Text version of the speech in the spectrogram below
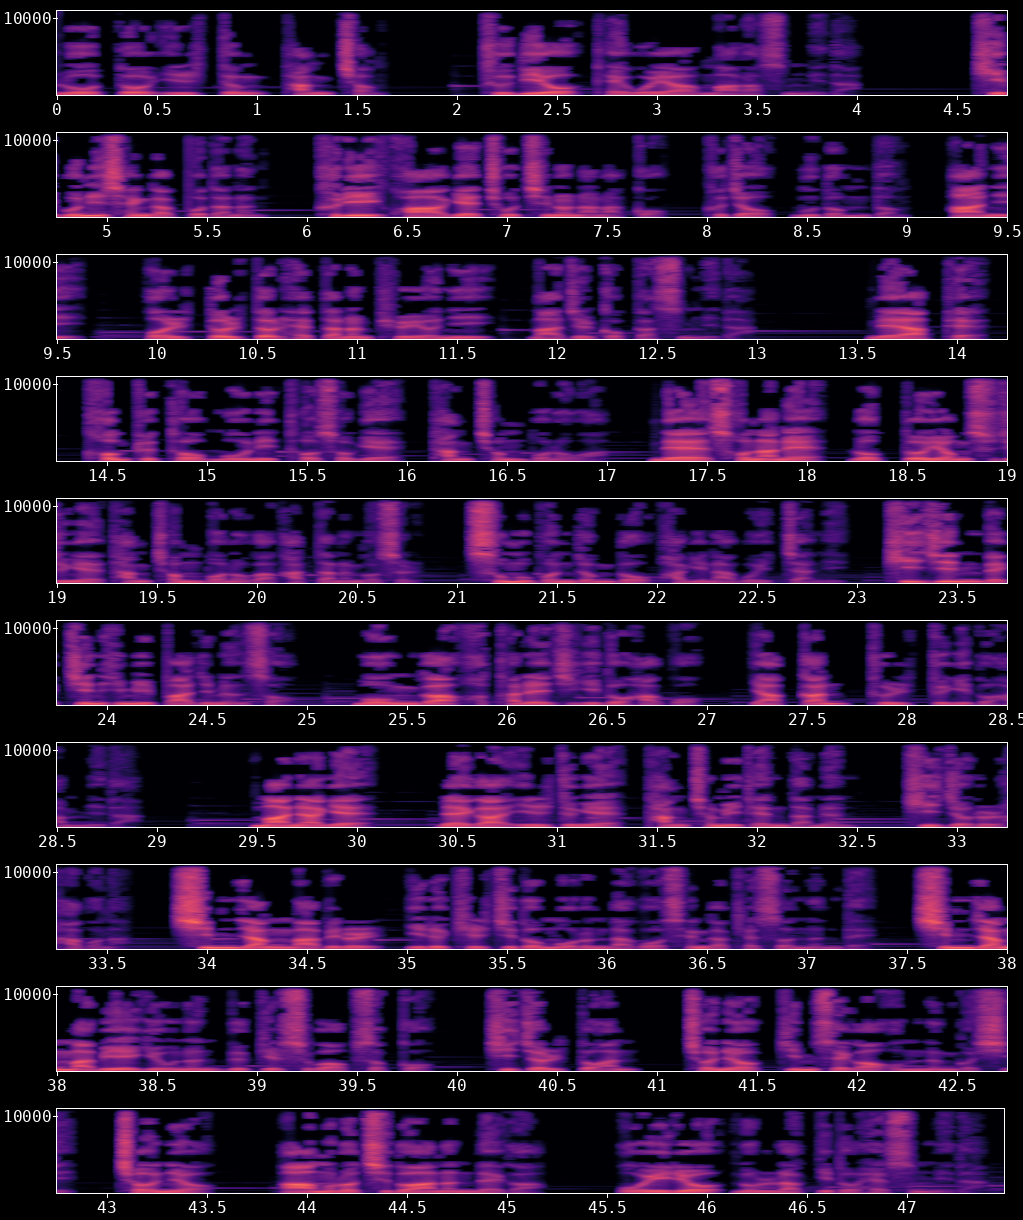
로또 1등 당첨. 드디어 되고야 말았습니다. 기분이 생각보다는 그리 과하게 좋지는 않았고 그저 무덤덤 아니 얼떨떨했다는 표현이 맞을 것 같습니다. 내 앞에 컴퓨터 모니터 속에 당첨번호와 내 손안에 로또 영수증에 당첨번호가 같다는 것을 스무 번 정도 확인하고 있자니 기진맥진 힘이 빠지면서 뭔가 허탈해지기도 하고 약간 들뜨기도 합니다. 만약에 내가 1등에 당첨이 된다면 기절을 하거나 심장마비를 일으킬지도 모른다고 생각했었는데 심장마비의 기운은 느낄 수가 없었고 기절 또한 전혀 김새가 없는 것이 전혀 아무렇지도 않은 내가 오히려 놀랍기도 했습니다.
